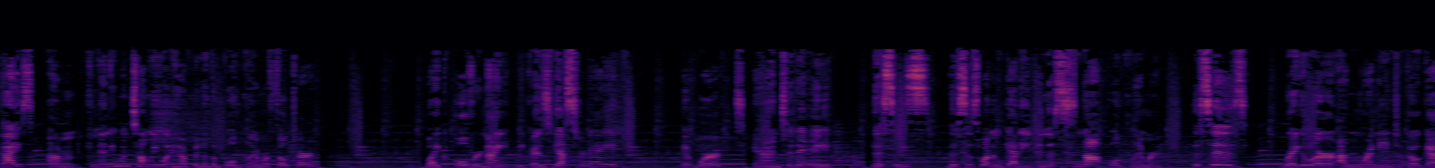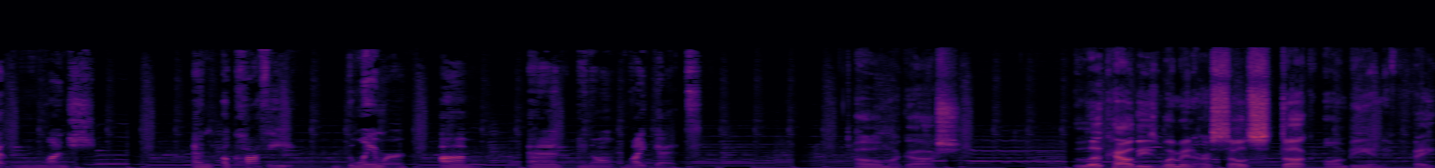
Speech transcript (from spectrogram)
Guys, um, can anyone tell me what happened to the Bold Glamour filter? Like overnight? Because yesterday it worked and today this is this is what I'm getting and this is not Bold Glamour. This is regular, I'm running to go get lunch and a coffee glamour. Um, and I don't like it. Oh my gosh. Look how these women are so stuck on being fake.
